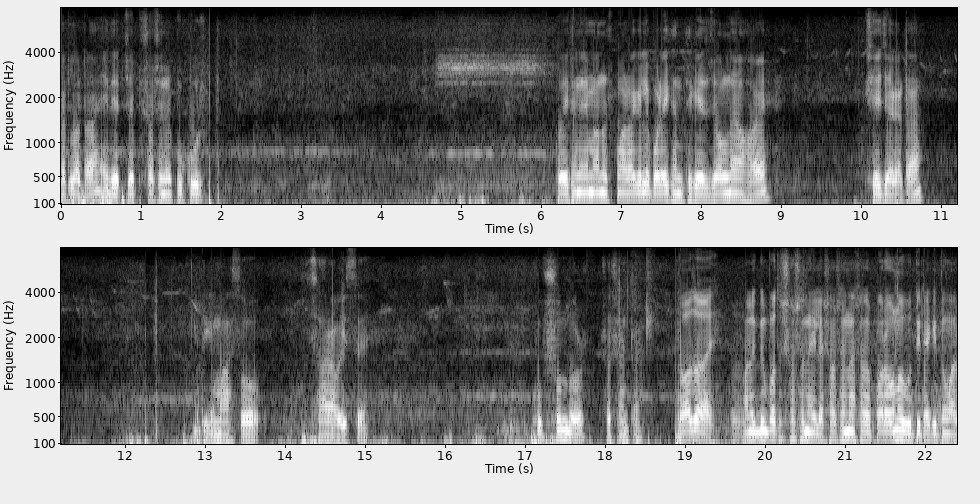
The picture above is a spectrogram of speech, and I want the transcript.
ঘাটলাটা এদের হচ্ছে শ্মশানের পুকুর। তো এখানে মানুষ মারা গেলে পরে এখান থেকে জল নেওয়া হয়। সেই জায়গাটা। এদিকে মাছও ছাড়া হয়েছে খুব সুন্দর শ্মশানটা। তো অজয় অনেকদিন পর তো শ্মশানে এলে। শ্মশানে আসার পরে অনুভূতিটা কি তোমার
